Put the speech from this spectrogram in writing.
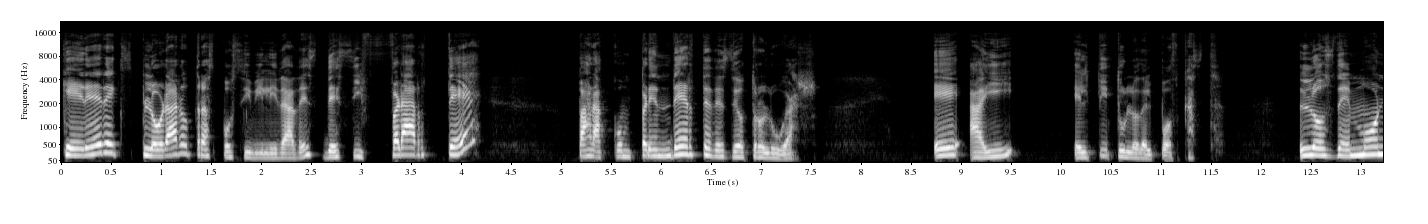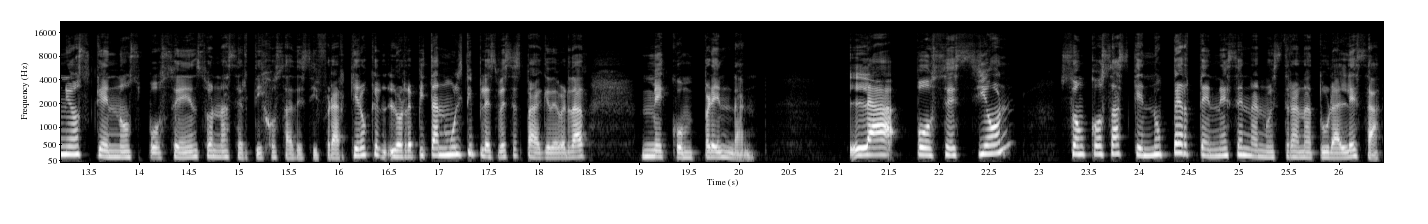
querer explorar otras posibilidades, descifrarte para comprenderte desde otro lugar. He ahí el título del podcast. Los demonios que nos poseen son acertijos a descifrar. Quiero que lo repitan múltiples veces para que de verdad me comprendan. La posesión son cosas que no pertenecen a nuestra naturaleza.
